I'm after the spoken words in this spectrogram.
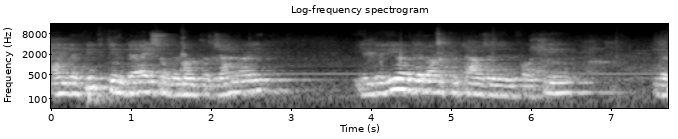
on the 15 days of the month of January in the year of the Lord 2014, the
